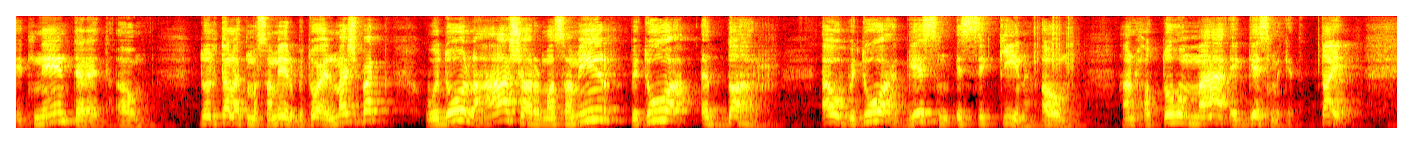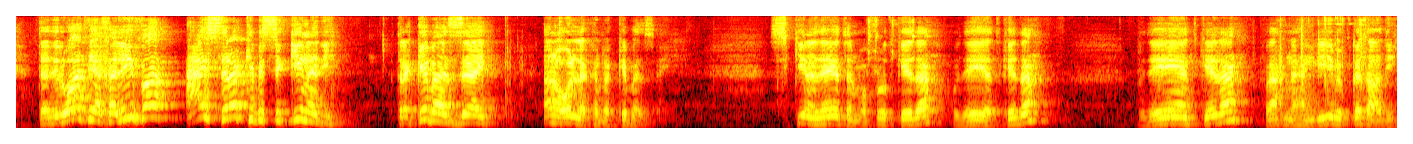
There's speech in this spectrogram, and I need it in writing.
اتنين تلاتة اهو. دول تلات مسامير بتوع المشبك ودول عشر مسامير بتوع الظهر أو بتوع جسم السكينة اهو. هنحطهم مع الجسم كده. طيب انت دلوقتي يا خليفة عايز تركب السكينة دي. تركبها إزاي؟ أنا أقول لك هنركبها إزاي. السكينة ديت المفروض كده وديت كده وديت كده فاحنا هنجيب القطعة دي.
